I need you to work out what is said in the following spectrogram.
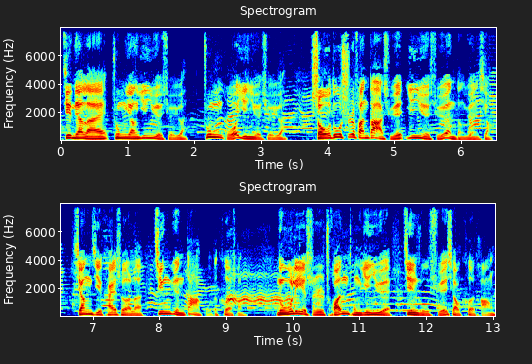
近年来，中央音乐学院、中国音乐学院。首都师范大学音乐学院等院校相继开设了京韵大鼓的课程，努力使传统音乐进入学校课堂。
